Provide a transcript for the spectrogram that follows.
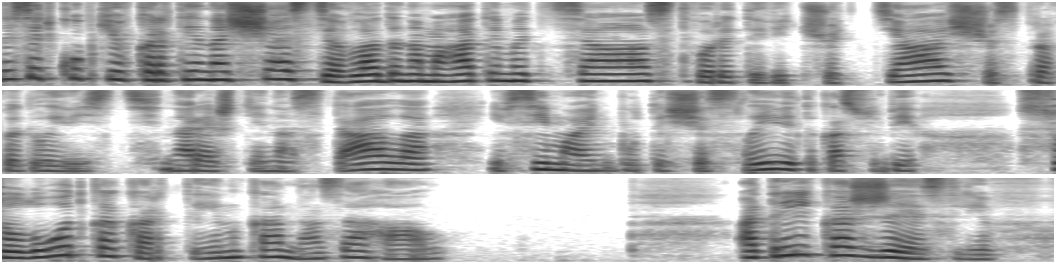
10 кубків картина щастя. Влада намагатиметься створити відчуття, що справедливість нарешті настала, і всі мають бути щасливі, така собі солодка картинка на загал. А трійка жезлів.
